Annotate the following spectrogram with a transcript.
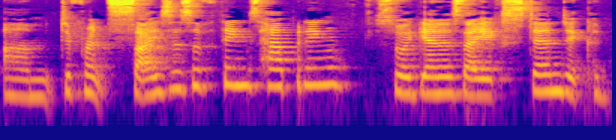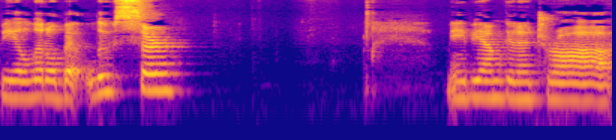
um, different sizes of things happening. So again, as I extend, it could be a little bit looser. Maybe I'm going to draw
